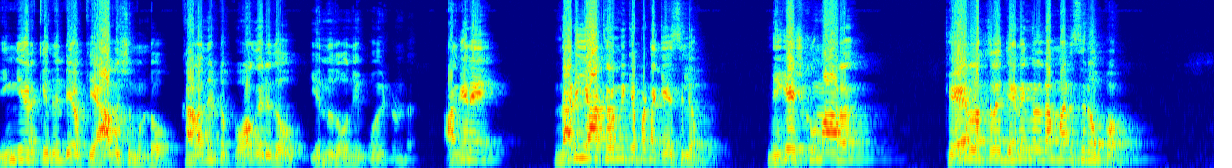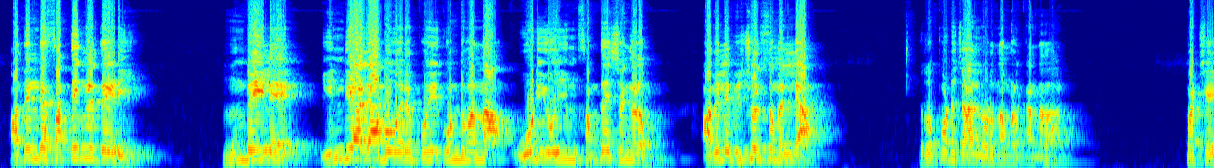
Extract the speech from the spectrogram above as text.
ഇങ്ങേർക്ക് ഇതിന്റെയൊക്കെ ആവശ്യമുണ്ടോ? കളഞ്ഞിട്ട് പോകരുതോ എന്ന് തോന്നിപ്പോയിട്ടുണ്ട്. അങ്ങനെ നടി ആക്രമിക്കപ്പെട്ട കേസിലും നികേഷ് കുമാർ കേരളത്തിലെ ജനങ്ങളുടെ മനസ്സിനൊപ്പം അതിന്റെ സത്യങ്ങൾ തേടി മുംബൈയിലെ ഇന്ത്യ ലാബ് വരെ പോയി കൊണ്ടുവന്ന ഓഡിയോയും സന്ദേശങ്ങളും അതിലെ വിഷ്വൽസും എല്ലാം റിപ്പോർട്ട് ചാനലിലൂടെ നമ്മൾ കണ്ടതാണ്. പക്ഷേ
